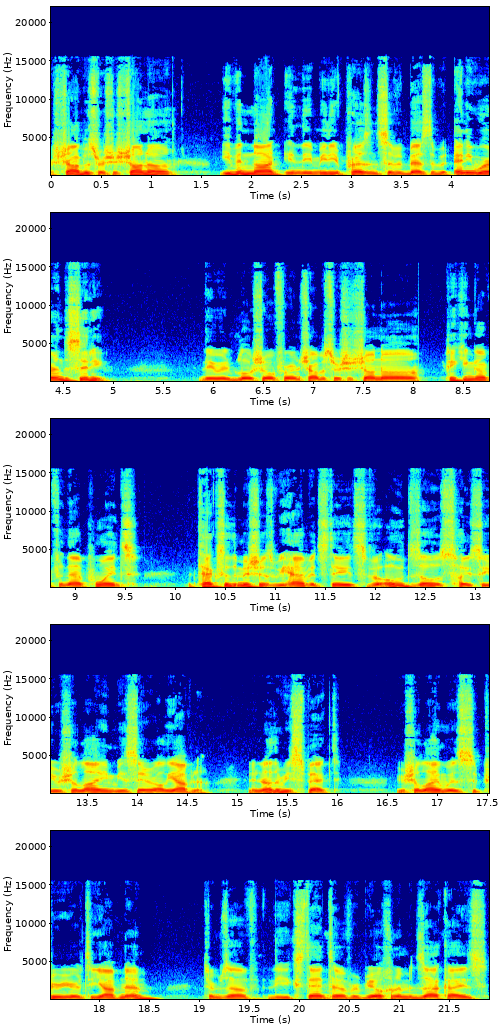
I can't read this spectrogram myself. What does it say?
Shabbos Rosh Hashanah, even not in the immediate presence of a Beis Din, but anywhere in the city. They would blow Shofar on Shabbos Rosh Hashanah. Picking up from that point, the text of the Mishnah we have it states, V'od zos hoisa Yerushalayim yaser al Yavna. In another respect, Yerushalayim was superior to Yavna, in terms of the extent of Rabbi Yochanan ben Zakkai's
